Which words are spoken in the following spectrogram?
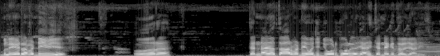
ਬਲੇਡ ਨਾਲ ਵੱਡੀ ਵੀ ਏ। ਹੋਰ? ਚੰਨਾ ਜੋ ਤਾਰ ਵੱਢੀ, ਉਹ ਜੋੜ ਖੋਲ ਕੇ ਜਾਣੀ ਚੰਨੇ ਕਿੱਧਰ ਜਾਣੀ ਸੀ?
